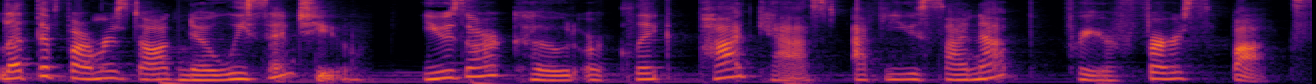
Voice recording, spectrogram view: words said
Let the farmer's dog know we sent you. Use our code or click podcast after you sign up for your first box.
